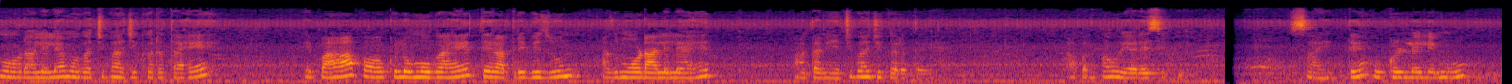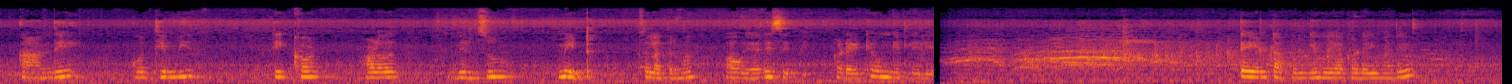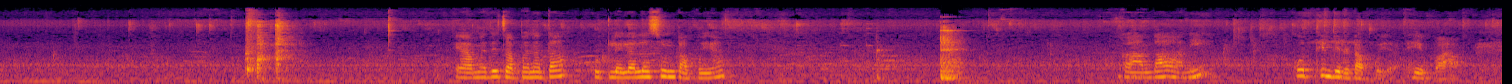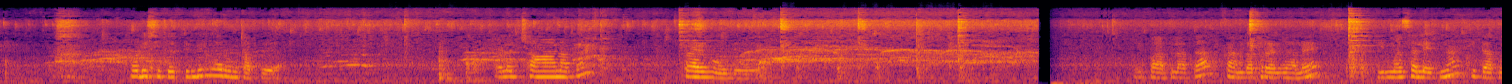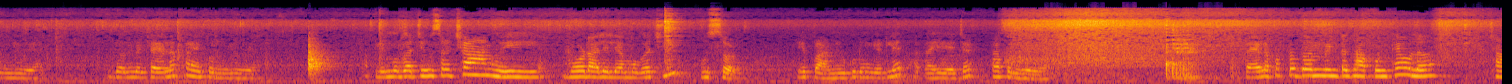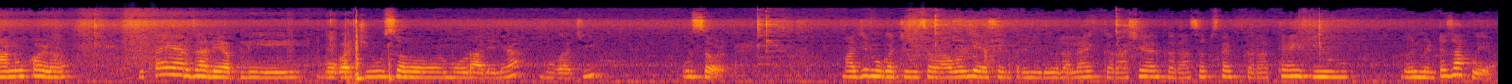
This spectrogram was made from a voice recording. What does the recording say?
मोड आलेल्या मुगाची भाजी करत आहे. हे पहा पाव किलो मूग आहे ते रात्री भिजून आज मोड आलेले आहेत. आता मी याची भाजी करत आहे. आपण पाहूया रेसिपी साहित्य उकडलेले मूग कांदे कोथिंबीर तिखट हळद मिरजू मीठ. चला तर मग पाहूया रेसिपी कढई ठेवून घेतलेली आहे. तेल टाकून घेऊया कढईमध्ये. यामध्येच आपण आता कुटलेला लसूण टाकूया. कांदा आणि कोथिंबीर टाकूया. हे पहा. थोडीशी कोथिंबीर वरून टाकूया. त्याला छान आपण फ्राय होऊ देऊया. हे पहा आपला आता कांदा फ्राय झालाय. ही मसाले आहेत ना ही टाकून घेऊया. दोन मिनटं याला फ्राय करून घेऊया. आपली मुगाची उसळ छान होईल. मोड आलेल्या मुगाची उसळ. हे पहा मी उकडून घेतले. आता हे याच्यात टाकून घेऊया. आता याला फक्त दोन मिनटं झाकून ठेवलं. छान उकळलं. की तयार झाली आपली मुगाची उसळ. मोड आलेल्या मुगाची उसळ. माझी मुगाची उसळ आवडली असेल तर व्हिडिओला लाईक करा शेअर करा सबस्क्राईब करा. थँक्यू दोन मिनटं झाकूया.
